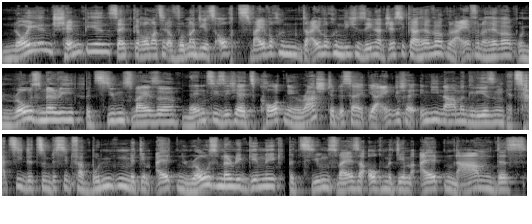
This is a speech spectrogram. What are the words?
neuen Champions seit geraumer Zeit, obwohl man die jetzt auch zwei Wochen, drei Wochen nicht gesehen hat. Jessica Havoc oder einfach nur Havoc und Rosemary, beziehungsweise nennt sie sich jetzt Courtney Rush. Das ist ja ihr eigentlicher Indie-Name gewesen. Jetzt hat sie das so ein bisschen verbunden mit dem alten Rosemary-Gimmick, beziehungsweise auch mit dem alten Namen des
